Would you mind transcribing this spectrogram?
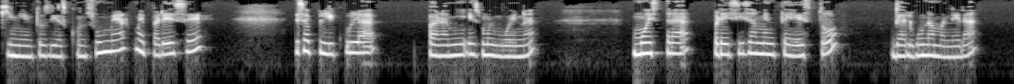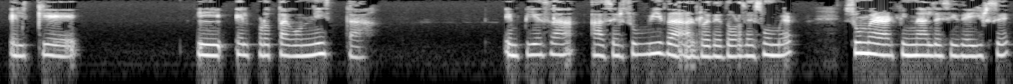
500 días consumer, me parece. Esa película para mí es muy buena. Muestra precisamente esto de alguna manera el que el, protagonista empieza a hacer su vida alrededor de Summer, Summer al final decide irse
